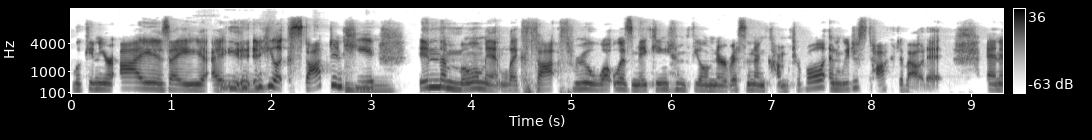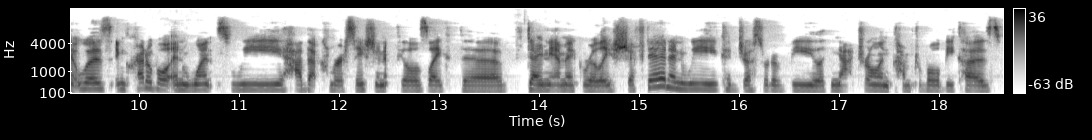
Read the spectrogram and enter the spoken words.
look in your eyes. I, I mm. and he like stopped and mm-hmm. he in the moment like thought through what was making him feel nervous and uncomfortable and we just talked about it and it was incredible and once we had that conversation it feels like the dynamic really shifted and we could just sort of be like natural and comfortable because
